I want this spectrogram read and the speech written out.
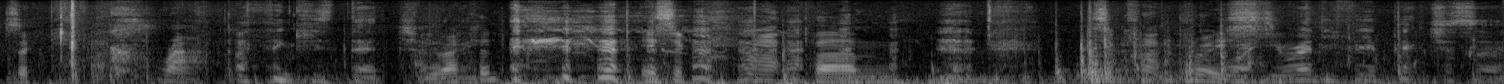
It's a crap. I think he's dead, Charlie. You reckon? it's a crap. Um, it's a crap priest. Right, you ready for your picture, sir?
